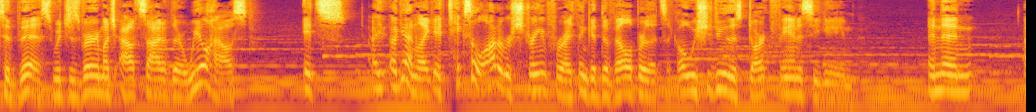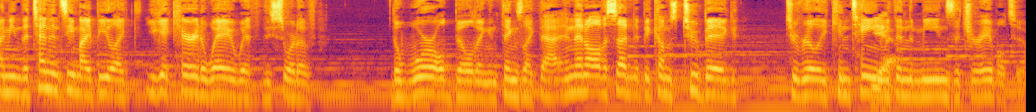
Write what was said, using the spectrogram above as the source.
to this, which is very much outside of their wheelhouse, it's I, again like it takes a lot of restraint for I think a developer that's like, "Oh, we should do this dark fantasy game." And then I mean, the tendency might be like you get carried away with the sort of the world building and things like that. And then all of a sudden it becomes too big to really contain yeah. within the means that you're able to.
